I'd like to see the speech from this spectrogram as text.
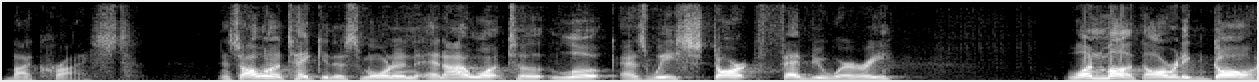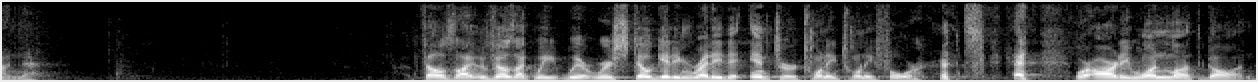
by Christ. And so I want to take you this morning and I want to look as we start February, one month already gone. Feels like, it feels like we, we're, we're still getting ready to enter 2024. we're already one month gone.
